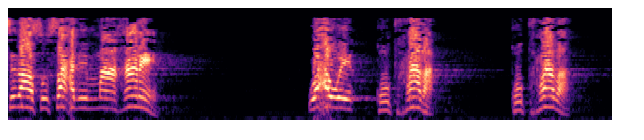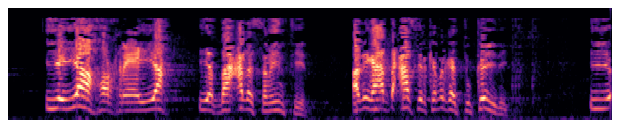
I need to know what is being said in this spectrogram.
Sidaasu saxdii maahane? Waxa weeye qudrada qudrada iyo yaa horreeya iyo daacada samaynteeda. Adiga hadda casirka markaad tukayday iyo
